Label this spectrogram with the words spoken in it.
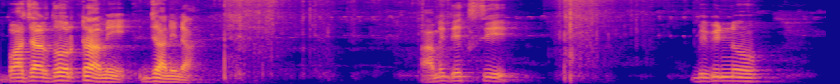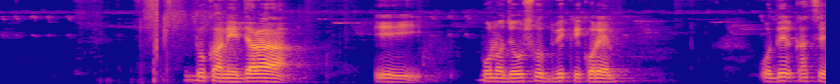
বাজার দরটা আমি জানি না। আমি দেখছি বিভিন্ন দোকানে যারা এই বনজ ঔষধ বিক্রি করেন। ওদের কাছে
